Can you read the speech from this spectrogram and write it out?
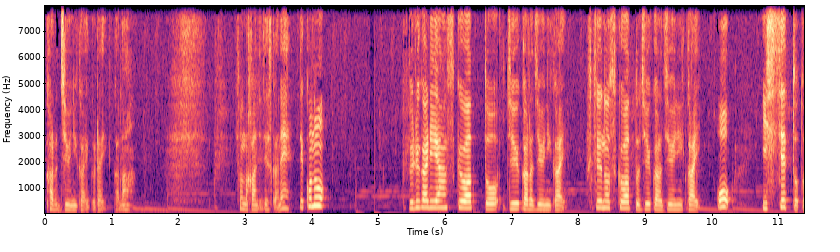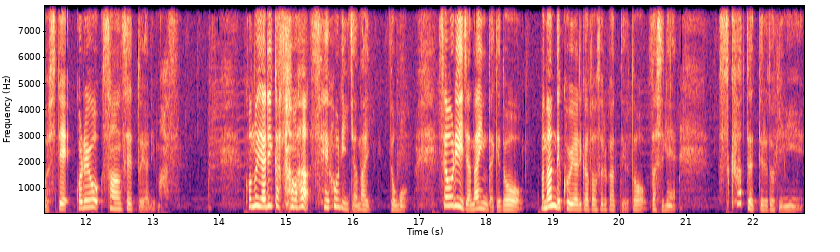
から12回ぐらいかな。そんな感じですかね。でこのブルガリアンスクワット10から12回普通のスクワット10から12回を1セットとしてこれを3セットやります。このやり方はセオリーじゃないと思う。セオリーじゃないんだけどまあ、なんでこういうやり方をするかっていうと私ねスクワットやってる時に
